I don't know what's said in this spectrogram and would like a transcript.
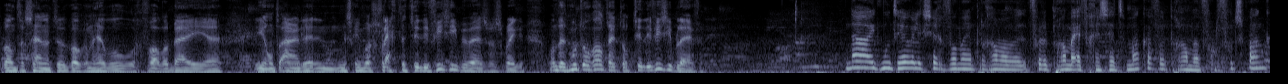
Want er zijn natuurlijk ook een heleboel gevallen bij eh, die ontaarden... en misschien wel slechte televisie, bij wijze van spreken. Want het moet ook altijd op televisie blijven. Nou, ik moet heel eerlijk zeggen, voor mijn programma, voor het programma Even Geen Cent te Makken, voor het programma voor de Voedselbank,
